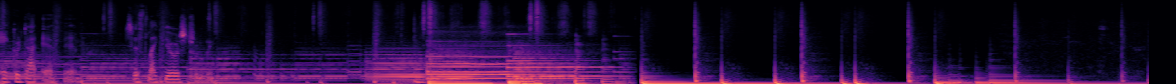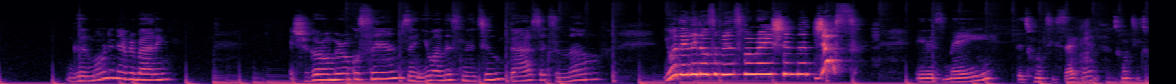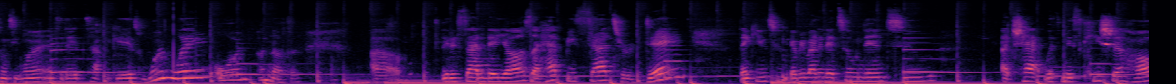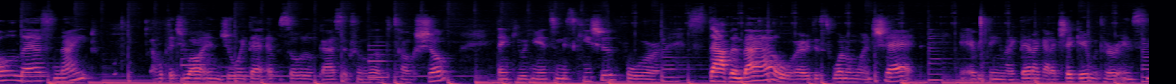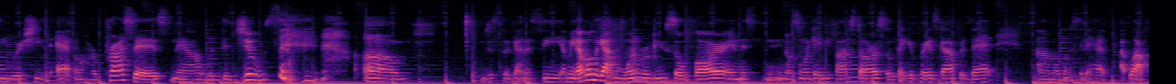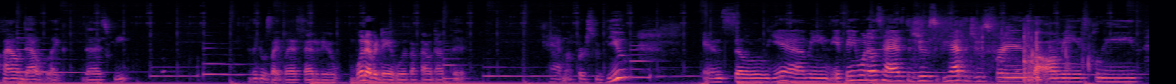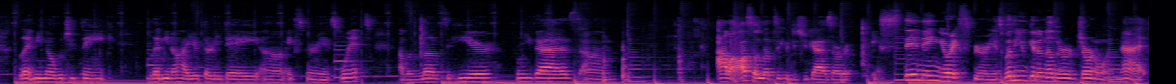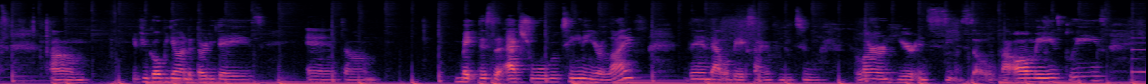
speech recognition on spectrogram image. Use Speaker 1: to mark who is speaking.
Speaker 1: anchor.fm, just like yours truly. Good morning, everybody. It's your girl Miracle Sims, and you are listening to God, Sex, and Love, your daily dose of inspiration, and juice. It is May the 22nd, 2021, and today the topic is one way or another. Um, it is Saturday, y'all, so happy Saturday. Thank you to everybody that tuned in to a chat with Miss Keisha Hall last night. I hope that you all enjoyed that episode of God, Sex, and Love Talk Show. Thank you again to Miss Keisha for stopping by or this one on one chat and everything like that. I gotta check in with her and see where she's at on her process now with the juice. um, just to kind of see. I mean, I've only gotten one review so far, and it's you know someone gave me five stars, so thank you, praise God for that. Um, I want to say they have. Well, I found out like last week. I think it was like last Saturday or whatever day it was. I found out that I had my first review. And so, yeah, I mean, if anyone else has the juice, if you have the juice friends, by all means, please let me know what you think. Let me know how your 30 day um, experience went. I would love to hear from you guys. Um, I would also love to hear that you guys are extending your experience, whether you get another journal or not. Um, if you go beyond the 30 days and um, make this an actual routine in your life, then that will be exciting for me to learn, hear, and see. So, by all means, please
